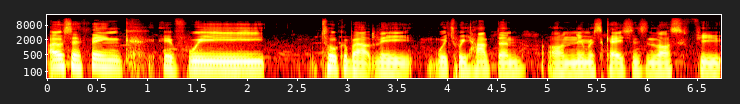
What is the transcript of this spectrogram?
I also think if we talk about the, which we have done on numerous occasions in the last few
